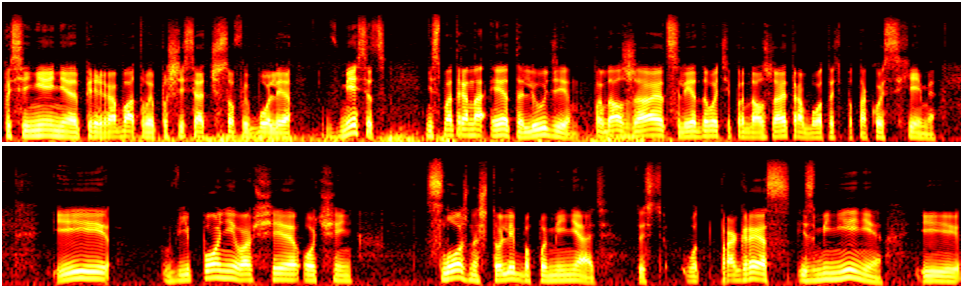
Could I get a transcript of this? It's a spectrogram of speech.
посинения, перерабатывая по 60 часов и более в месяц. Несмотря на это, люди продолжают следовать и продолжают работать по такой схеме. И в Японии вообще очень сложно что-либо поменять. То есть вот прогресс, изменения, и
